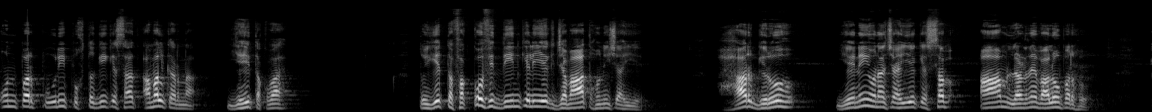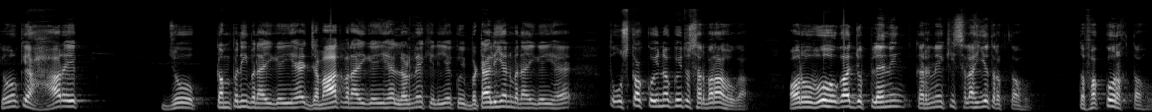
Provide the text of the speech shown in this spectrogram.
ان پر پوری پختگی کے ساتھ عمل کرنا یہی تقوا ہے۔ تو یہ تفقع فی الدین کے لیے ایک جماعت ہونی چاہیے۔ ہر گروہ یہ نہیں ہونا چاہیے کہ سب عام لڑنے والوں پر ہو، کیونکہ ہر ایک جو کمپنی بنائی گئی ہے، جماعت بنائی گئی ہے، لڑنے کے لیے کوئی بٹالین بنائی گئی ہے، تو اس کا کوئی نہ کوئی تو سربراہ ہوگا۔ اور وہ ہوگا جو پلاننگ کرنے کی صلاحیت رکھتا ہو تفقع رکھتا ہو۔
